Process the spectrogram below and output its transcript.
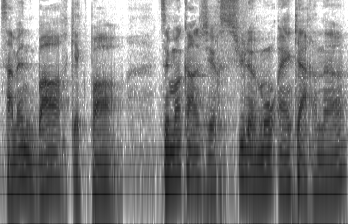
ça met une barre quelque part. Tu sais, moi, quand j'ai reçu le mot incarnat,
